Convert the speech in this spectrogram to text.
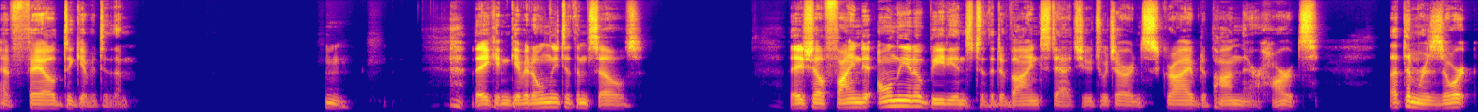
have failed to give it to them. Hmm. They can give it only to themselves. They shall find it only in obedience to the divine statutes which are inscribed upon their hearts. Let them resort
